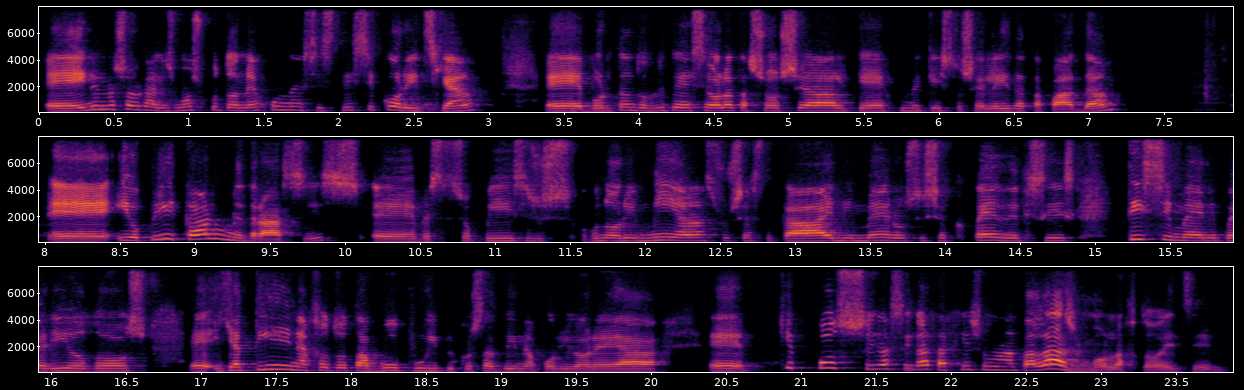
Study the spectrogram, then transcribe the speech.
Ε, είναι ένας οργανισμός που τον έχουν συστήσει κορίτσια. Ε, μπορείτε να το βρείτε σε όλα τα social και έχουν και στο σελίδα τα πάντα. Ε, οι οποίοι κάνουν δράσεις ε, ευαισθησοποίησης, γνωριμίας ουσιαστικά, ενημέρωσης, εκπαίδευσης, τι σημαίνει περίοδος, ε, γιατί είναι αυτό το ταμπού που είπε η Κωνσταντίνα πολύ ωραία ε, και πώς σιγά σιγά θα αρχίσουμε να τα αλλάζουμε όλο αυτό, έτσι.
